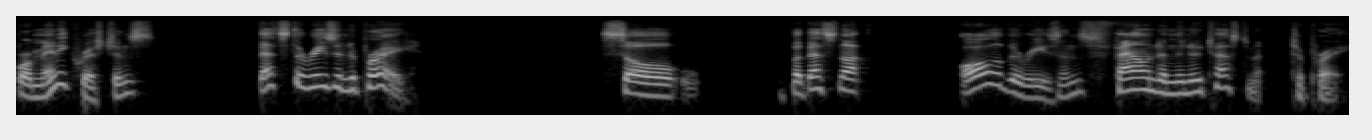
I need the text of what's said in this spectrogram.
for many Christians, that's the reason to pray. So, but that's not all of the reasons found in the New Testament to pray.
